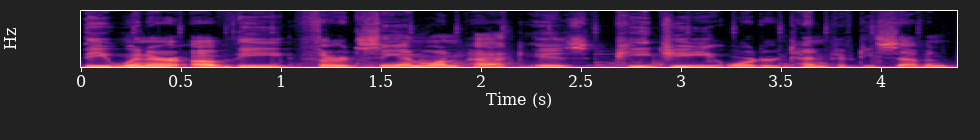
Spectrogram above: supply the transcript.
The winner of the third CN1 pack is PG, order 1057.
